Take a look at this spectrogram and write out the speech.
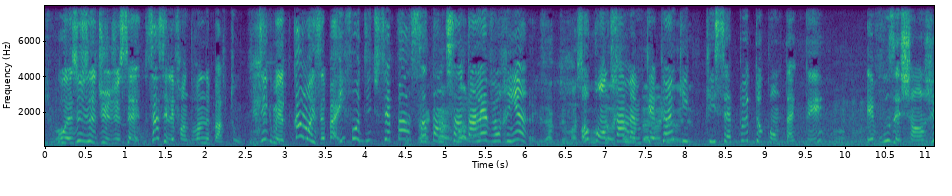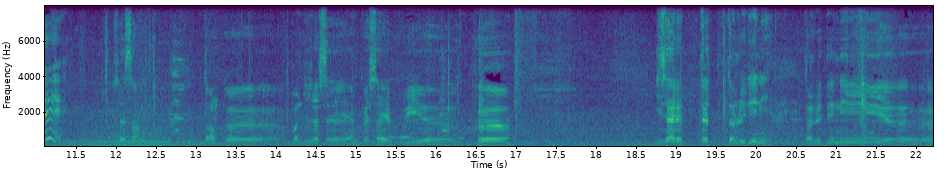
tu vois. Ouais, je, je, je sais. Ça, c'est les francophones de partout. Je dis que, mais comment il sait pas? Il faut dire, tu sais pas, ça ça voilà. t'enlève rien. Exactement. ça Au ça contraire, même quelqu'un de- qui, qui sait peut te contacter Mhm. et vous échanger. C'est ça. Donc, euh, bon, déjà, c'est un peu ça. Et puis, euh, que ils arrêtent d'être dans le déni. Dans le déni, euh,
